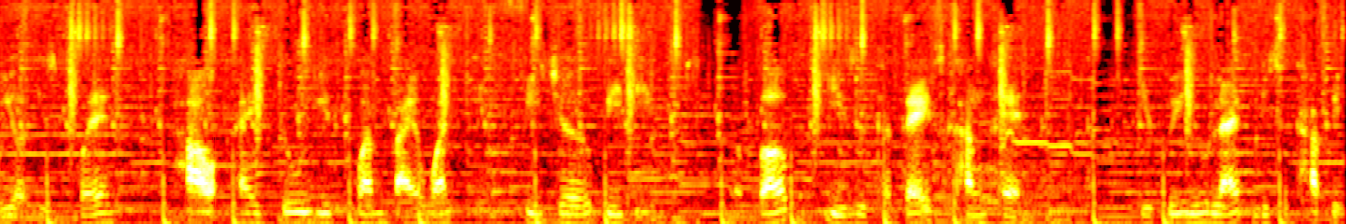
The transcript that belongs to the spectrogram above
We'll explain how I do it one by one in future videos. Above is today's content. If you like this topic,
